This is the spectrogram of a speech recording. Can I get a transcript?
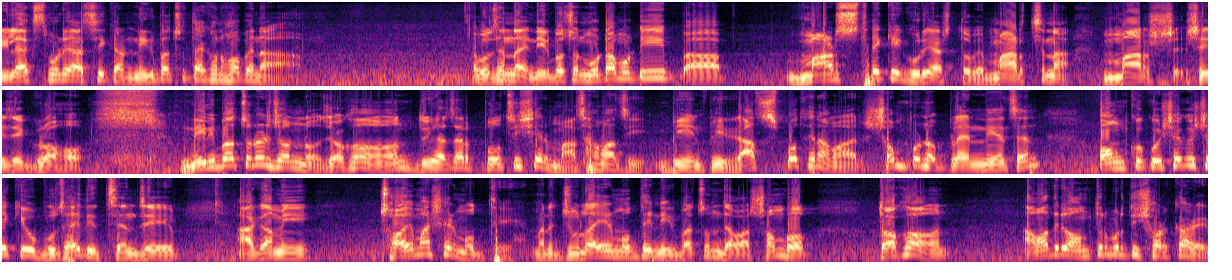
রিল্যাক্স মোডে আছি? কারণ নির্বাচন তো এখন হবে না। বোঝেন নাই? নির্বাচন মোটামুটি মার্চ থেকে ঘুরে আসতে হবে। মার্চ না, মার্চ সেই যে গ্রহ। নির্বাচনের জন্য যখন দুই হাজার পঁচিশের মাঝামাঝি বিএনপি রাজপথে নামার সম্পূর্ণ প্ল্যান নিয়েছেন, অঙ্ক কষে কষে কেউ বুঝাই দিচ্ছেন যে আগামী ছয় মাসের মধ্যে মানে জুলাইয়ের মধ্যে নির্বাচন দেওয়া সম্ভব, তখন আমাদের অন্তর্বর্তী সরকারের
